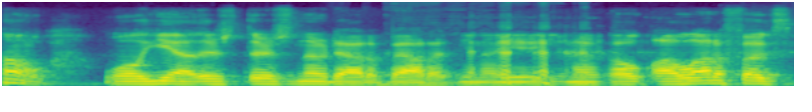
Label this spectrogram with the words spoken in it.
Oh well, yeah. There's there's no doubt about it. You know, you, you know, a, a, lot of folks,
